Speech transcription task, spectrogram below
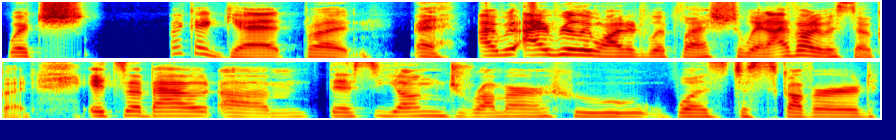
which like I get, but eh, I, I really wanted Whiplash to win. I thought it was so good. It's about um, this young drummer who was discovered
